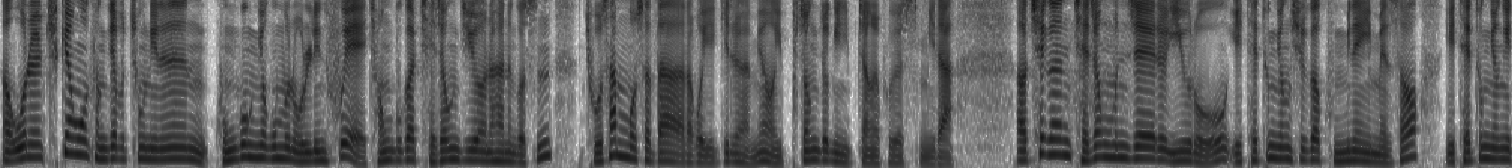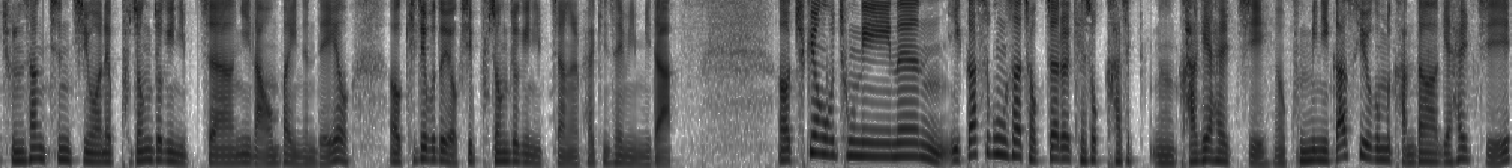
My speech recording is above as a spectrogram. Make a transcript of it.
어, 오늘 추경호 경제부총리는 공공요금을 올린 후에 정부가 재정 지원을 하는 것은 조삼모사다라고 얘기를 하며 이 부정적인 입장을 보였습니다. 어, 최근 재정 문제를 이유로 이 대통령실과 국민의힘에서 이 대통령의 준상층 지원에 부정적인 입장이 나온 바 있는데요. 어, 기재부도 역시 부정적인 입장을 밝힌 셈입니다. 어, 추경호 부총리는 이 가스공사 적자를 계속 가, 음, 가게 할지, 어, 국민이 가스 요금을 감당하게 할지,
